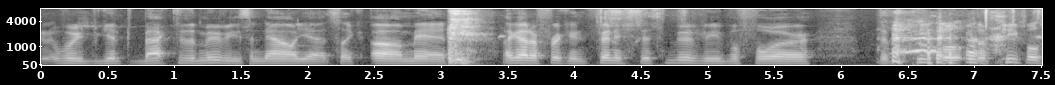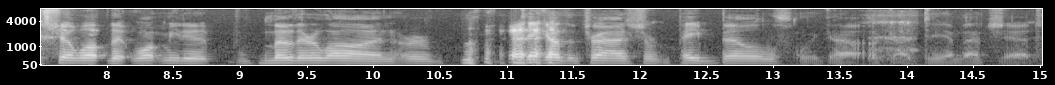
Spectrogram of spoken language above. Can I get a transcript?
we get back to the movies and now yeah it's like oh man i gotta freaking finish this movie before the people the people show up that want me to mow their lawn or take out the trash or pay bills. Like oh god damn that shit.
